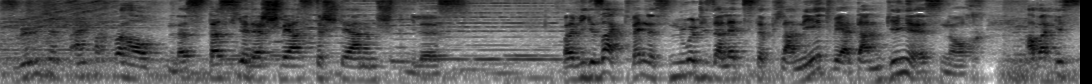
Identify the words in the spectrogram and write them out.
Das würde ich jetzt einfach behaupten, dass das hier der schwerste Stern im Spiel ist. Weil wie gesagt, wenn es nur dieser letzte Planet wäre, dann ginge es noch. Aber es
